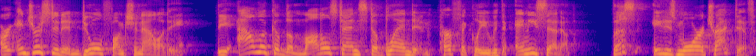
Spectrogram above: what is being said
are interested in dual functionality. The outlook of the models tends to blend in perfectly with any setup, thus it is more attractive.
